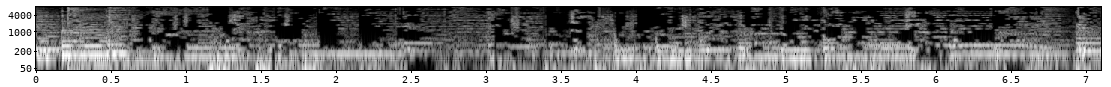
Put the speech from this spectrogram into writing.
Thank you.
